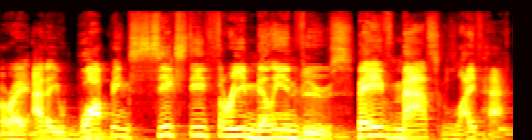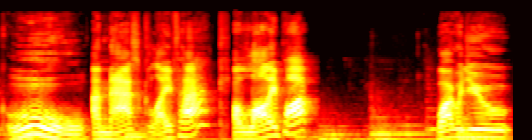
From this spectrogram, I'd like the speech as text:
All right, at a whopping 63 million views. Fave mask life hack. Ooh, a mask life hack? A lollipop? Why would you...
